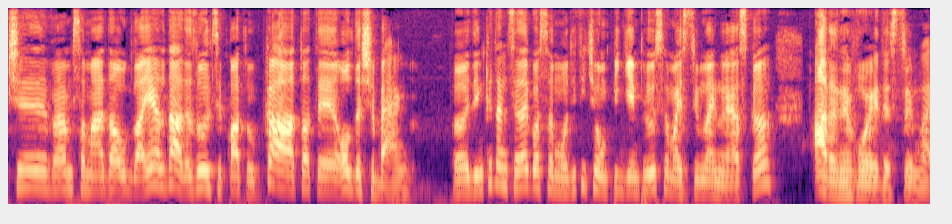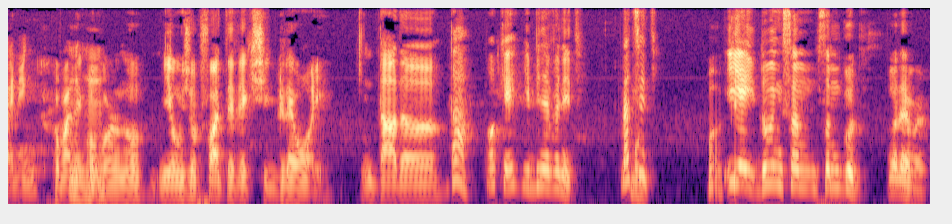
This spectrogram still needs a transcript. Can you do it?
ce vreau să mai adaug la el, da, rezoluție 4K, toate, all the shebang. Uh, din câte înțeleg o să modifice un pic gameplay-ul să mai streamline-uiască. Are nevoie de streamlining, Command and Mhm. Conquer, nu? E un joc foarte vechi și greoi. Dar, uh, da, ok, e binevenit. That's Bun. it. Bă, ok. EA doing some, some good, whatever.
